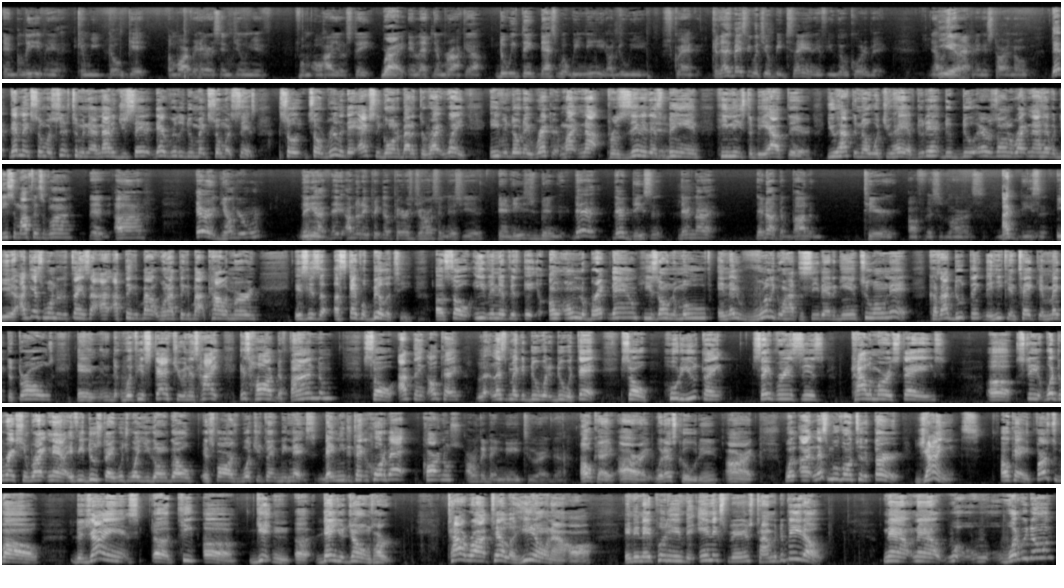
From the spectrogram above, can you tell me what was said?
and believe in? Can we go get a Marvin Harrison Jr. from Ohio State? Right. And let them rock out. Do we think that's what we need, or do we scrap it? Because that's basically what you'll be saying if you go quarterback. You know, Yeah. scrapping it and starting over. That that makes so much sense to me now. Now that you said it, that really do make so much sense. So so really, they actually going about it the right way, even though their record might not present it as Yeah. being he needs to be out there. You have to know what you have. Do that? do do Arizona right now have a decent offensive line? Yeah, uh, they're a younger one. They Mm-hmm. got they. I know they picked up Paris Johnson this year, and he's been. They're they're decent. They're not. They're not the bottom tier offensive lines. I- decent. Yeah, I guess one of the things I, I think about when I think about Kyler Murray is his uh, escapability. Uh, so even if it's it, on on the breakdown, he's on the move, and they really gonna have to see that again too on that. Cause I do think that he can take and make the throws, and with his stature and his height, it's hard to find them. So I think okay, let, let's make it do what it do with that. So who do you think? Say for instance, Kyler Murray stays uh still what direction right now if he do stay which way you gonna go as far as what you think be next? They need to take a quarterback? Cardinals? I don't think they need to right now. okay all right. Well that's cool then. All right. Well all right let's move on to the third. Giants. Okay first of all the giants uh keep uh getting uh daniel jones hurt. Tyrod taylor he on our and then they put in the inexperienced tommy devito. Now now wh- what are we doing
